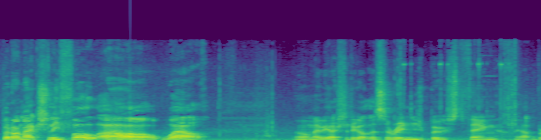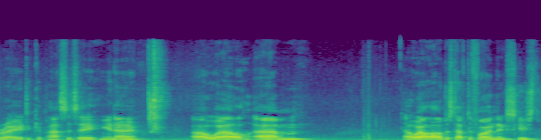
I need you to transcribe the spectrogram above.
But I'm actually full. Oh, well. Oh, maybe I should have got the syringe boost thing, the upgrade capacity, you know? Oh well, um... Oh well, I'll just have to find an excuse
